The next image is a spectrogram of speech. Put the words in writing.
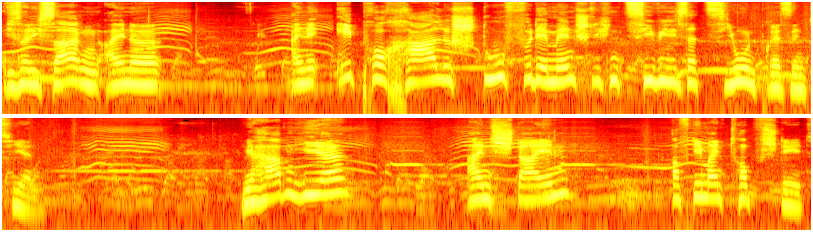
wie soll ich sagen, eine eine epochale Stufe der menschlichen Zivilisation präsentieren. Wir haben hier einen Stein, auf dem ein Topf steht.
